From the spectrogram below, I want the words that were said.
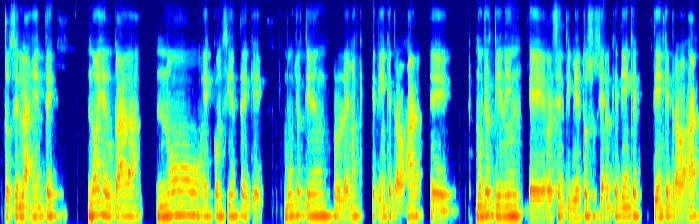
Entonces la gente no es educada, no es consciente de que muchos tienen problemas que tienen que trabajar, eh, muchos tienen eh, resentimiento social que tienen que, tienen que trabajar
